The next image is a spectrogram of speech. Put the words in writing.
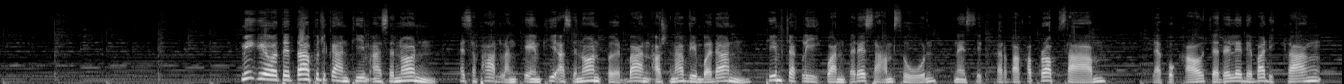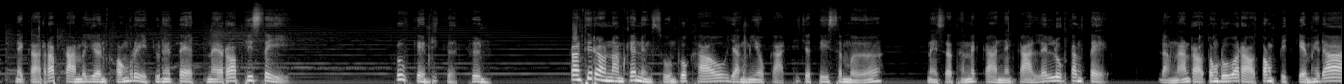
88มิเกลอาเตต้าผู้จัดการทีมอาร์เซนอลให้สัมภาษณ์หลังเกมที่อาร์เซนอลเปิดบ้านเอาชนะวิมเบลดันทีมจากลีกวันไปได้ 3-0 ในศึกคาราบาวคัพรอบ 3 และพวกเขาจะได้เล่นในบ้านอีกครั้ง ในการรับการมาเยือนของรีดยูไนเต็ดในรอบที่ 4 รูปเกมที่เกิดขึ้น การที่เรานำแค่ 1-0 พวกเขายังมีโอกาสที่จะตีเสมอ ในสถานการณ์อย่างการเล่นลูกตั้งเตะ ดังนั้นเราต้องรู้ว่าเราต้องปิดเกมให้ได้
